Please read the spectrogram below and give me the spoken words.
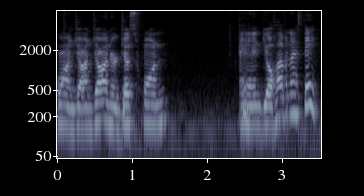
Juan John Jaune or just Juan, and y'all have a nice day.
